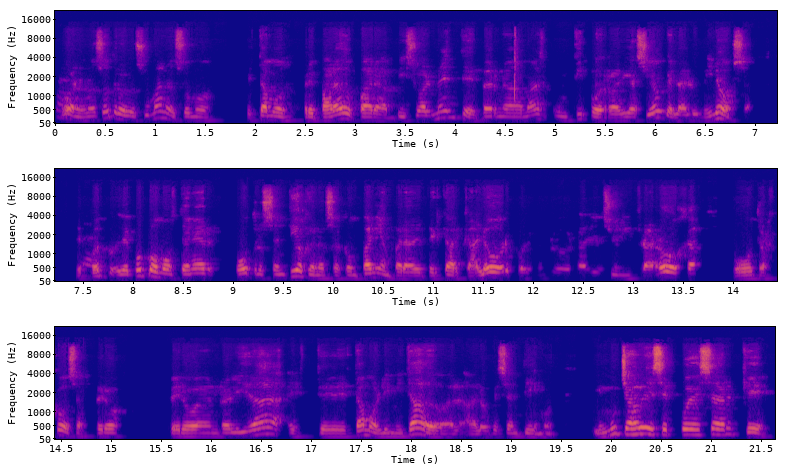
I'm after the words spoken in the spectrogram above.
Bueno, nosotros los humanos somos estamos preparados para visualmente ver nada más un tipo de radiación que es la luminosa. Después, después podemos tener otros sentidos que nos acompañan para detectar calor, por ejemplo, radiación infrarroja o otras cosas, pero, pero en realidad este, estamos limitados a, a lo que sentimos. Y muchas veces puede ser que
